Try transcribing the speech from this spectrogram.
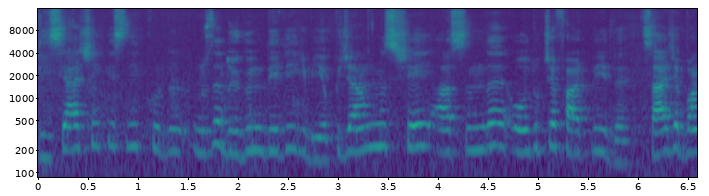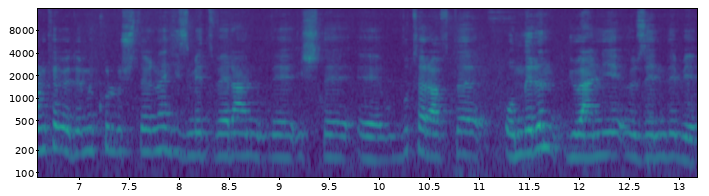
PCR checklist'i ilk kurduğumuzda Duygu'nun dediği gibi yapacağımız şey aslında oldukça farklıydı. Sadece banka ve ödeme kuruluşlarına hizmet veren ve işte e, bu tarafta onların güvenliği özelinde bir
